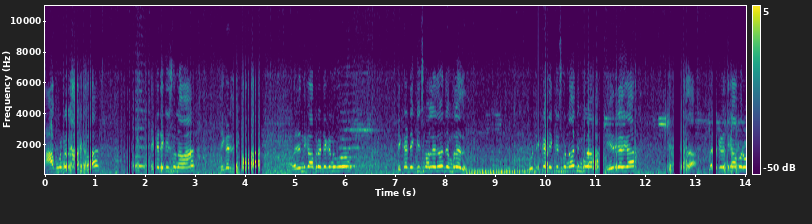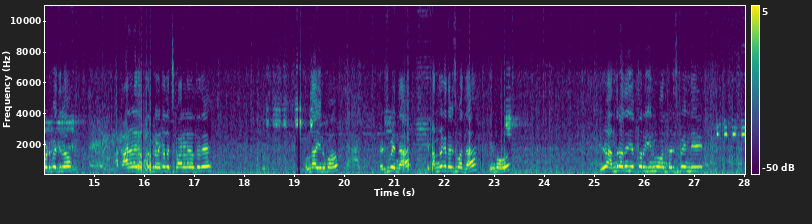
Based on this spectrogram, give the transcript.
ఆపకుండా ఆగావా? ఎక్కడ ఎక్కించుకున్నావా? ఎక్కడ మరి ఎందుకు ఆపినట్టు ఇక్కడ నువ్వు? టికెట్ ఎక్కించుకోలేదు దింపలేదు. నువ్వు టికెట్ ఎక్కించుకున్నావా దింపుగా ఏది లేదుగా? కదా మరి ఇక్కడ ఎందుకు రోడ్డు మధ్యలో? ఆ కారు ఎలా వెళ్తుంది? ఇప్పుడు వెనకాల వచ్చి కారు ఎలా వెళ్తుంది? ఉందా యూనిఫామ్ తడిసిపోయిందా? ఇట్లా అందరికీ తడిసిపోద్దా యూనిఫాము అందరూ అదే చెప్తారు యూనిఫామ్ అంత తడిసిపోయింది.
